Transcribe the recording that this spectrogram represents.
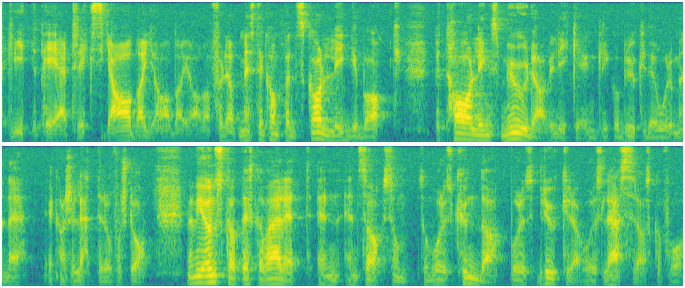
et lite PR-triks. Ja da, ja da, ja da. Fordi at Mesterkampen skal ligge bak betalingsmur. da. Vi liker egentlig ikke å bruke det ordet, men det er kanskje lettere å forstå. Men vi ønsker at det skal være et, en, en, sak som, som, våre kunder, våre brukere, våre lesere skal få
